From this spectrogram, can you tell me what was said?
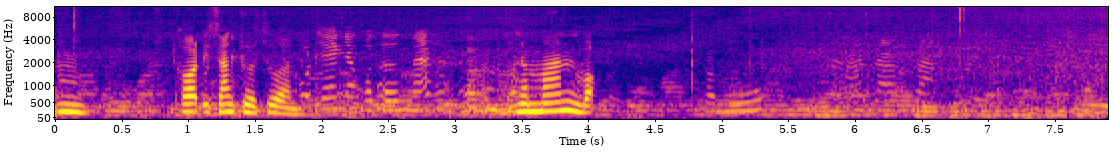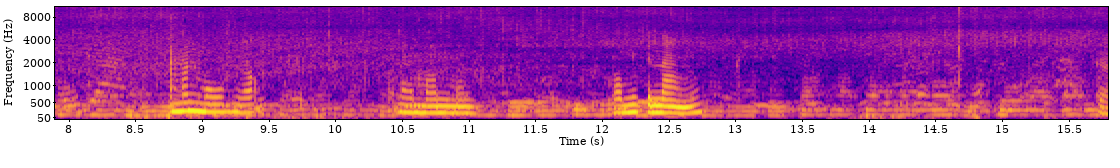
อืมทอดอีสังส่วนส่วนพูดเองยังบ่ถึงนะๆน้ำมันบอกน้ำมันหมูเนาะ น้ำมันมันก็มีแต่หนังกะ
